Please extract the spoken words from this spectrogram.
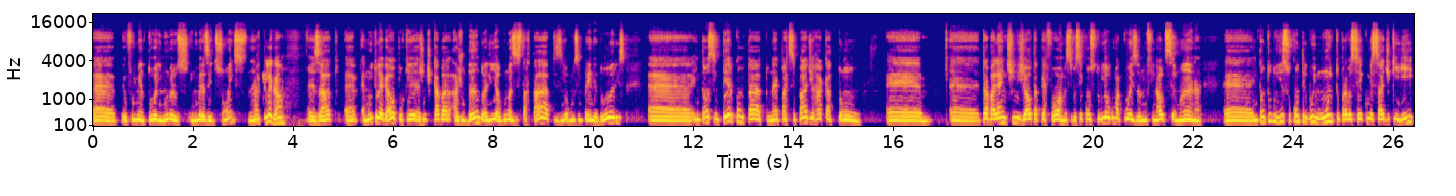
é, eu fui mentor em inúmeros, inúmeras edições. Né? Ah, que legal. Exato. É, é, muito legal porque a gente acaba ajudando ali algumas startups e alguns empreendedores. É, então, assim, ter contato, né, participar de hackathon, é, é, trabalhar em times de alta performance, você construir alguma coisa no final de semana. É, então, tudo isso contribui muito para você começar a adquirir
